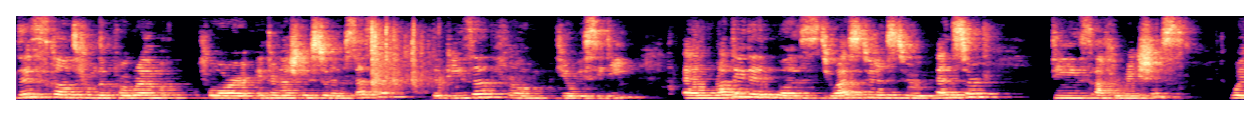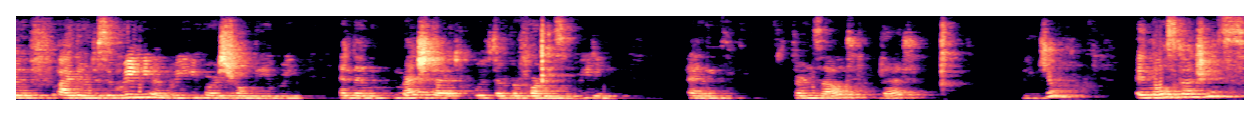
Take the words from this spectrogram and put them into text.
This comes from the program for international student assessment, the PISA from the OECD. And what they did was to ask students to answer these affirmations with either disagree, agree, or strongly agree, and then match that with their performance in reading. And turns out that, thank you, in most countries,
